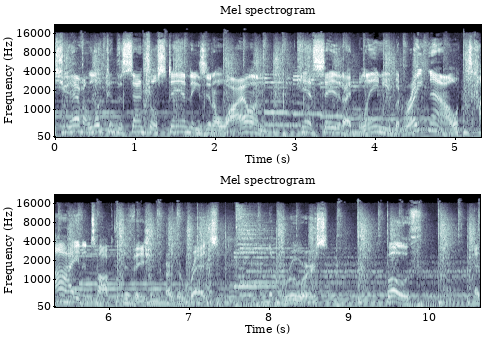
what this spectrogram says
Guess you haven't looked at the central standings in a while and can't say that I blame you, but right now, tied atop the division are the Reds and the Brewers, both at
